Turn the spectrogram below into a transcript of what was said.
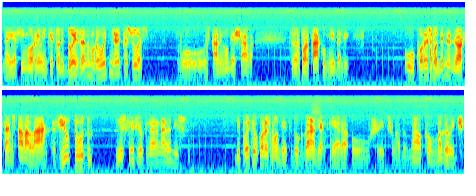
Né, e assim morreu, em questão de dois anos, morreu 8 milhões de pessoas. O Stalin não deixava transportar a comida ali. O correspondente do New York Times estava lá, viu tudo e escreveu que não era nada disso. Depois tem o correspondente do Guardian, que era um sujeito chamado Malcolm Muggeridge,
